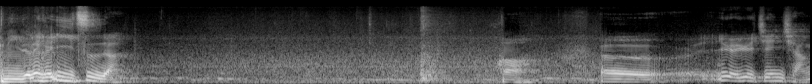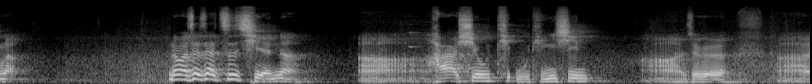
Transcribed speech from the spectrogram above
你的那个意志啊，啊，呃。越来越坚强了。那么在在之前呢，啊，还要修五停心，啊，这个啊，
